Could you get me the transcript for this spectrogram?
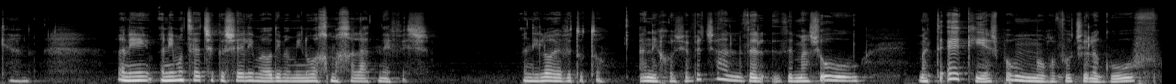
כן. אני, אני מוצאת שקשה לי מאוד עם המינוח מחלת נפש. אני לא אוהבת אותו. אני חושבת שזה משהו מטעה, כי יש פה מעורבות של הגוף.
